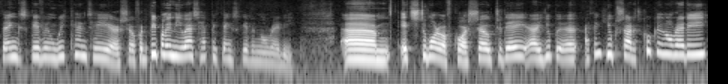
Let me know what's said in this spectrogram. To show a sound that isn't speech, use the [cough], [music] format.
Thanksgiving weekend here. So for the people in the US, happy Thanksgiving already. Um, it's tomorrow, of course. So today, uh, uh, I think Joep started cooking already.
